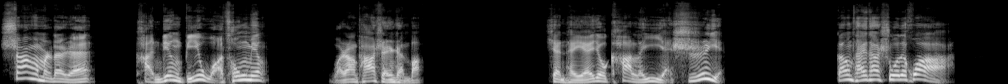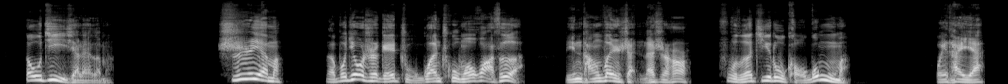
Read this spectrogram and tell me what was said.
上面的人肯定比我聪明。我让他审审吧。县太爷又看了一眼师爷，刚才他说的话都记下来了吗？师爷嘛，那不就是给主官出谋划策、临堂问审的时候负责记录口供吗？回太爷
